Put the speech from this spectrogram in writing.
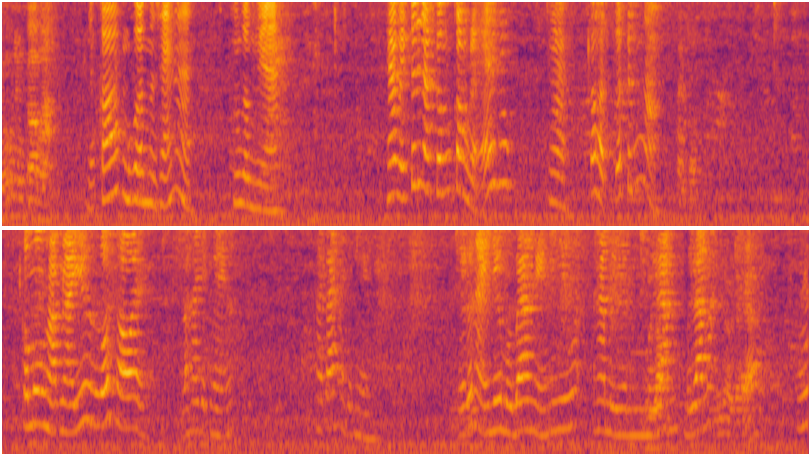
Chị muốn ăn cơm hả? dạ có mua cơm hồi sáng à. Mua gần nhà. Hai mẹ tính ra cơm con rẻ chứ à, có thịt có trứng nè Hai cơm. con mua hộp này với gói xôi là hai chục ngàn á. Hai cái hai chục ngàn. Vậy cái này như 13 ngàn hay nhiêu á? Hai mười mười lăm mười lăm á. Vậy là rẻ. ừ.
